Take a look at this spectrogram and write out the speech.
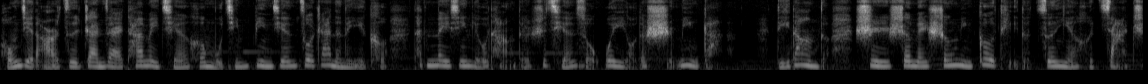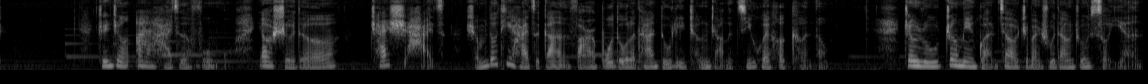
红姐的儿子站在摊位前和母亲并肩作战的那一刻，他的内心流淌的是前所未有的使命感。涤荡的是身为生命个体的尊严和价值。真正爱孩子的父母，要舍得差使孩子，什么都替孩子干，反而剥夺了他独立成长的机会和可能。正如《正面管教》这本书当中所言，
